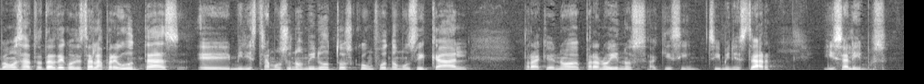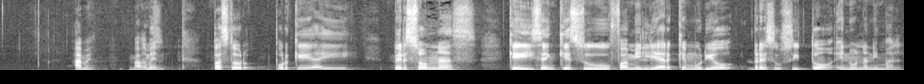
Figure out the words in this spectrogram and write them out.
vamos a tratar de contestar las preguntas. Eh, ministramos unos minutos con fondo musical para, que no, para no irnos aquí sin, sin ministrar y salimos. Amén. Amén. Pastor, ¿por qué hay personas que dicen que su familiar que murió resucitó en un animal?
